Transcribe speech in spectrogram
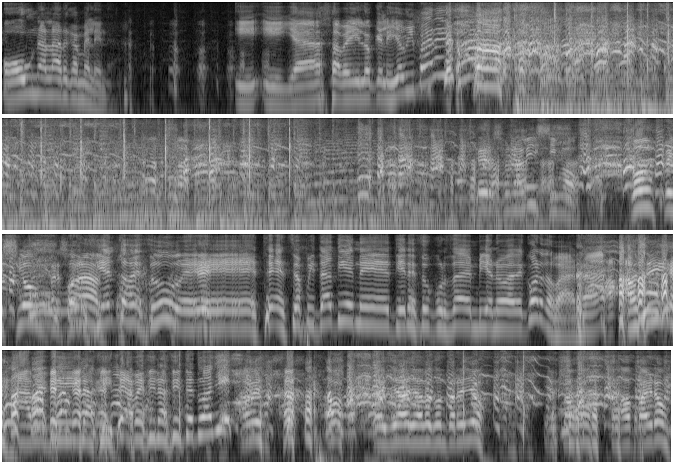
o una larga melena. Y, y ya sabéis lo que eligió mi padre. Personalísimo. Confesión Por personal. cierto, Jesús, eh, este, este hospital tiene, tiene sucursal en Villanueva de Córdoba. ¿no? ¿Ah, sí? A ver si naciste, a ver si naciste tú allí. A ver, pues ya, ya lo contaré yo. Estamos a Pairón.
